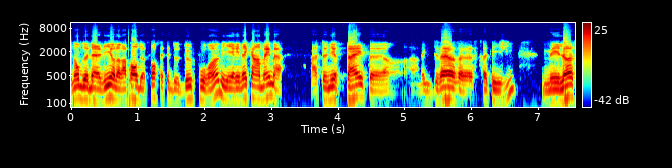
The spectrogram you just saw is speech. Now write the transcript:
nombre de navires, le rapport de force était de 2 pour 1, mais il arrivait quand même à, à tenir tête avec diverses euh, stratégies. Mais là,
